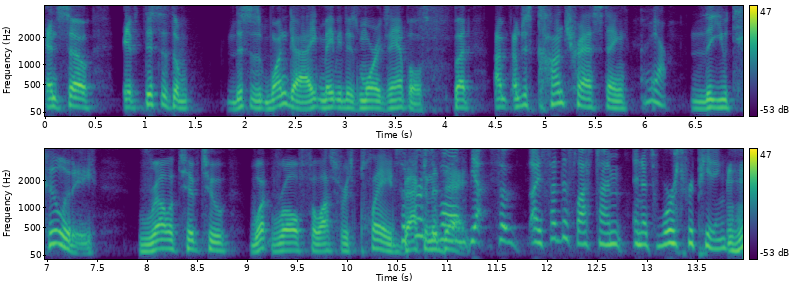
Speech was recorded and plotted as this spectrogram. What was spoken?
And so if this is the this is one guy, maybe there's more examples, but I'm, I'm just contrasting Yeah. the utility relative to what role philosophers played So back in the all, day. yeah. So I said this last time, and it's worth repeating. Mm-hmm.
